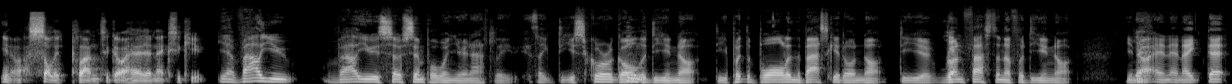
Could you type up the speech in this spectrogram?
you know a solid plan to go ahead and execute. Yeah, value value is so simple when you're an athlete. It's like, do you score a goal mm. or do you not? Do you put the ball in the basket or not? Do you run yeah. fast enough or do you not? You know, yeah. and and like that.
